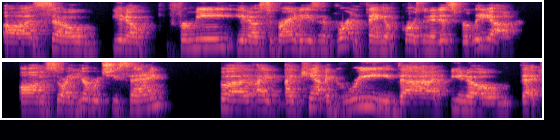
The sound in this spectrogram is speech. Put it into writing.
Uh, so, you know, for me, you know, sobriety is an important thing, of course, and it is for Leah. Um, so I hear what she's saying, but I, I can't agree that, you know, that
